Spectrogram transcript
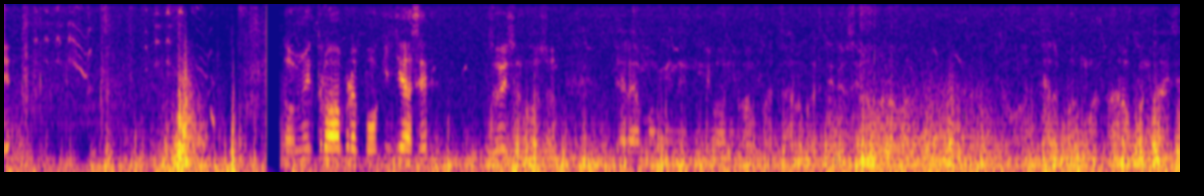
જઈને જ મળીએ તો મિત્રો આપણે પહોંચી ગયા છે. જોઈ શકો છો. ત્યારે મમ્મીને નીલવાનું કામકાજ ચાલુ કરી દીધું છે અવારનવાર. જો અત્યારે પગમાં સારો પણ થાય છે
